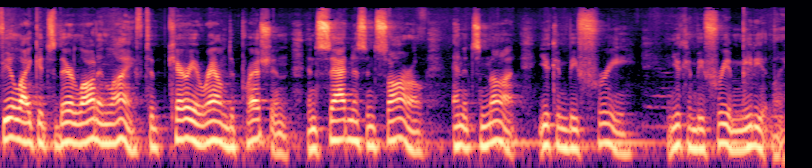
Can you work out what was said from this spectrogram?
feel like it's their lot in life to carry around depression and sadness and sorrow, and it's not. You can be free. You can be free immediately.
